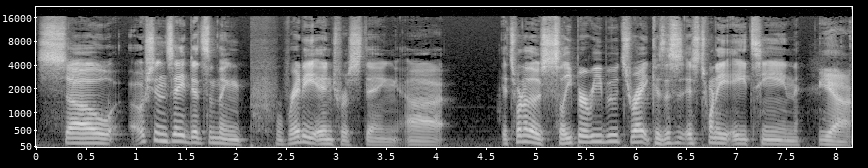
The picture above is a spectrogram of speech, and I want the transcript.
so Ocean's Eight did something pretty interesting. Uh, it's one of those sleeper reboots, right? Because this is it's 2018, Yeah.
